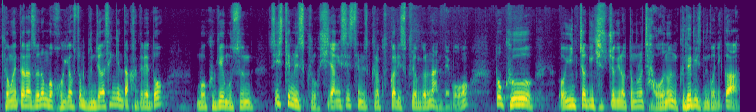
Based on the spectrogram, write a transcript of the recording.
경우에 따라서는 뭐 거기가 좀 문제가 생긴다 하더라도 뭐 그게 무슨 시스템 리스크로 시장의 시스템 리스크나 국가 리스크로 연결은 안 되고 또그 인적인 기술적인 어떤 그런 자원은 그대로 있는 거니까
